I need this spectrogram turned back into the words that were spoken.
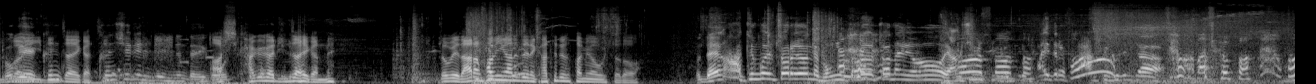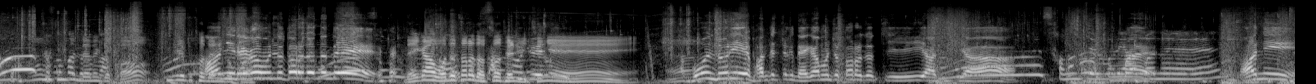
누가 여기에 이 큰- 닌자에 갔지? 큰 시릴도 있는데 이거 아씨 가그가 닌자에 갔네. 너 왜 나랑 파밍하는 데는 같은 데서 파밍하고 있어 너? 내가 같은 곳에 떨어졌는데 먹님 떨어졌잖아요 양심 어, 있으면 또, 또. 파이드라 어. 팍 그린다 잡아 잡아. 어, 어, 잠깐만, 승진 되는 것 잠깐만. 봐. 승질부터 되는 아니 것 봐. 내가 먼저 떨어졌는데 내가 먼저 떨어졌어. 아, 제일 아, 위층에. 아, 뭔 소리에 반대쪽에 내가 먼저 떨어졌지 아저씨야 아, 성질머리 정말. 하고는. 아니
